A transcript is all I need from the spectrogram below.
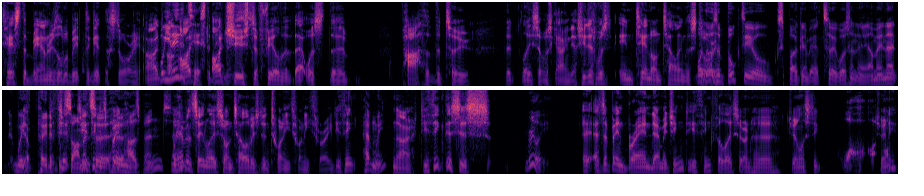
test the boundaries a little bit to get the story. I, Well, you need to test the boundaries. I choose to feel that that was the path of the two that Lisa was going down. She just was intent on telling the story. Well, there was a book deal spoken about too, wasn't there? I mean, that with Yep. Peter Do- do you Fitzsimons, her, it's her been- husband. we haven't seen Lisa on television in 2023. Do you think? haven't we? No. Do you think this is? Really? Has it been brand damaging? Do you think for Lisa and her journalistic Well, journey?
